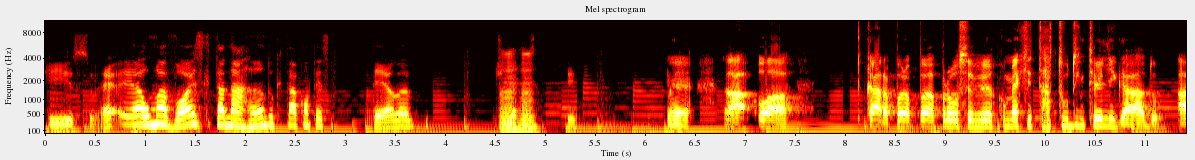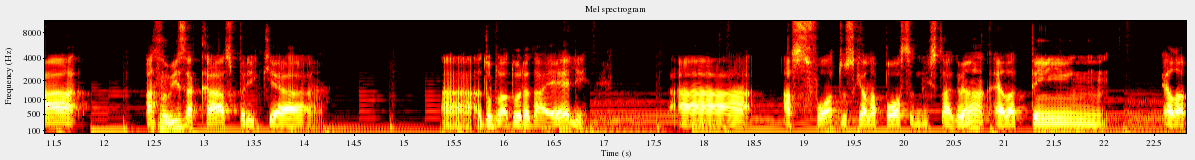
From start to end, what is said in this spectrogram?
Isso. É, é uma voz que tá narrando o que tá acontecendo na tela. Uhum. Ah, ó, cara, pra, pra, pra você ver como é que tá tudo interligado. A, a Luísa Caspari, que é a, a dubladora da Ellie, a, as fotos que ela posta no Instagram, ela tem. Ela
